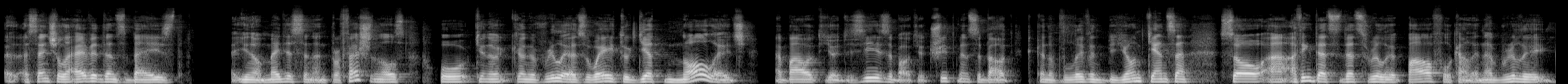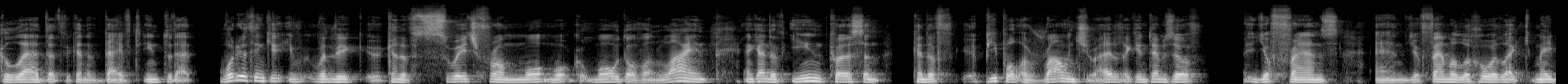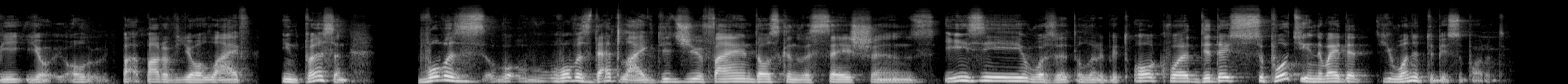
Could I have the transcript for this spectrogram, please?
essentially evidence based you know medicine and professionals who you know kind of really as a way to get knowledge about your disease, about your treatments, about kind of living beyond cancer. So uh, I think that's that's really powerful, Carly, and I'm really glad that we kind of dived into that. What do you think if, when we uh, kind of switch from more, more, mode of online and kind of in person, kind of people around you, right? Like in terms of your friends and your family who are like maybe your all part of your life in person what was what was that like? Did you find those conversations easy? Was it a little bit awkward? Did they support you in the way that you wanted to be supported?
